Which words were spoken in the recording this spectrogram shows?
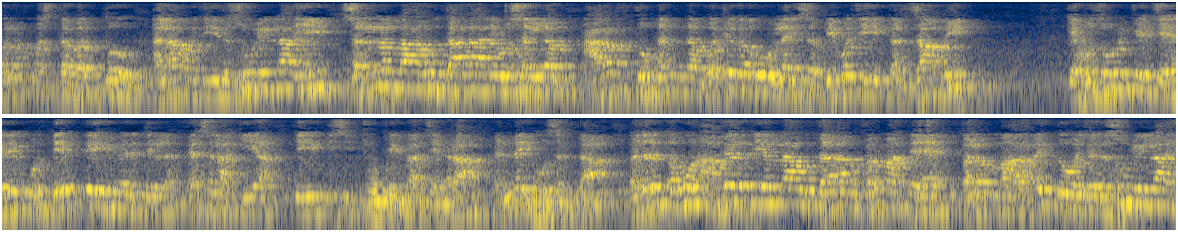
फलम मस्तबद्दु अला वजी रसूलिल्लाह सल्लल्लाहु वसल्लम, अरफ्तु अन्न वजहहु लैसा बिवजहि कज़ाबी कि हुजूर के चेहरे को देखते ही मेरे दिल ने फैसला किया कि ये किसी झूठे का चेहरा नहीं हो सकता। हज़रत अबू नाफिर रज़ी अल्लाह तआला फरमाते हैं, फलम्मा रायतु वजह रसूलिल्लाह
